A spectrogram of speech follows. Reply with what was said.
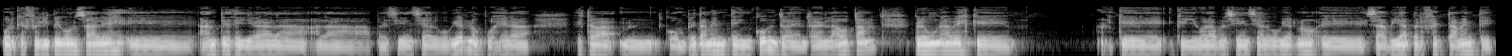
porque Felipe González, eh, antes de llegar a la, presidencia del gobierno, pues era estaba mm, completamente en contra de entrar en la OTAN, pero una vez que que, llegó a la presidencia del gobierno eh, sabía perfectamente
